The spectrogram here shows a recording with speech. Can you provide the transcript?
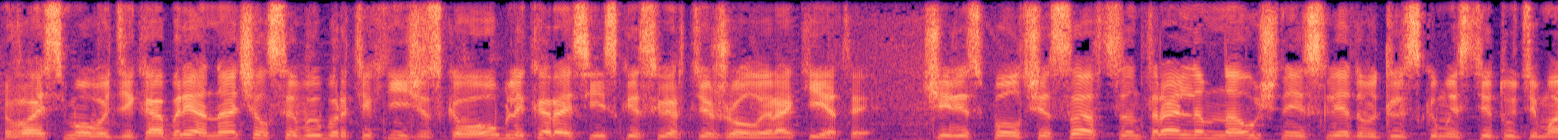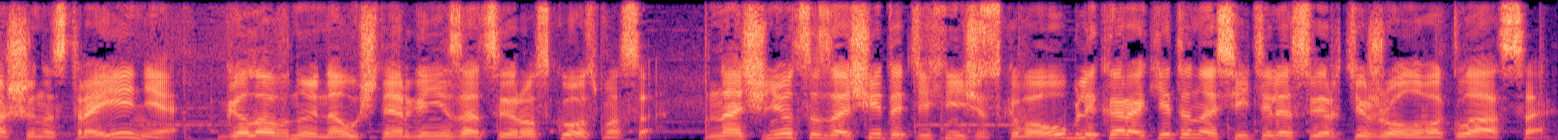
8 декабря начался выбор технического облика российской сверхтяжелой ракеты. Через полчаса в Центральном научно-исследовательском институте машиностроения, головной научной организации Роскосмоса, начнется защита технического облика ракеты-носителя сверхтяжелого класса.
